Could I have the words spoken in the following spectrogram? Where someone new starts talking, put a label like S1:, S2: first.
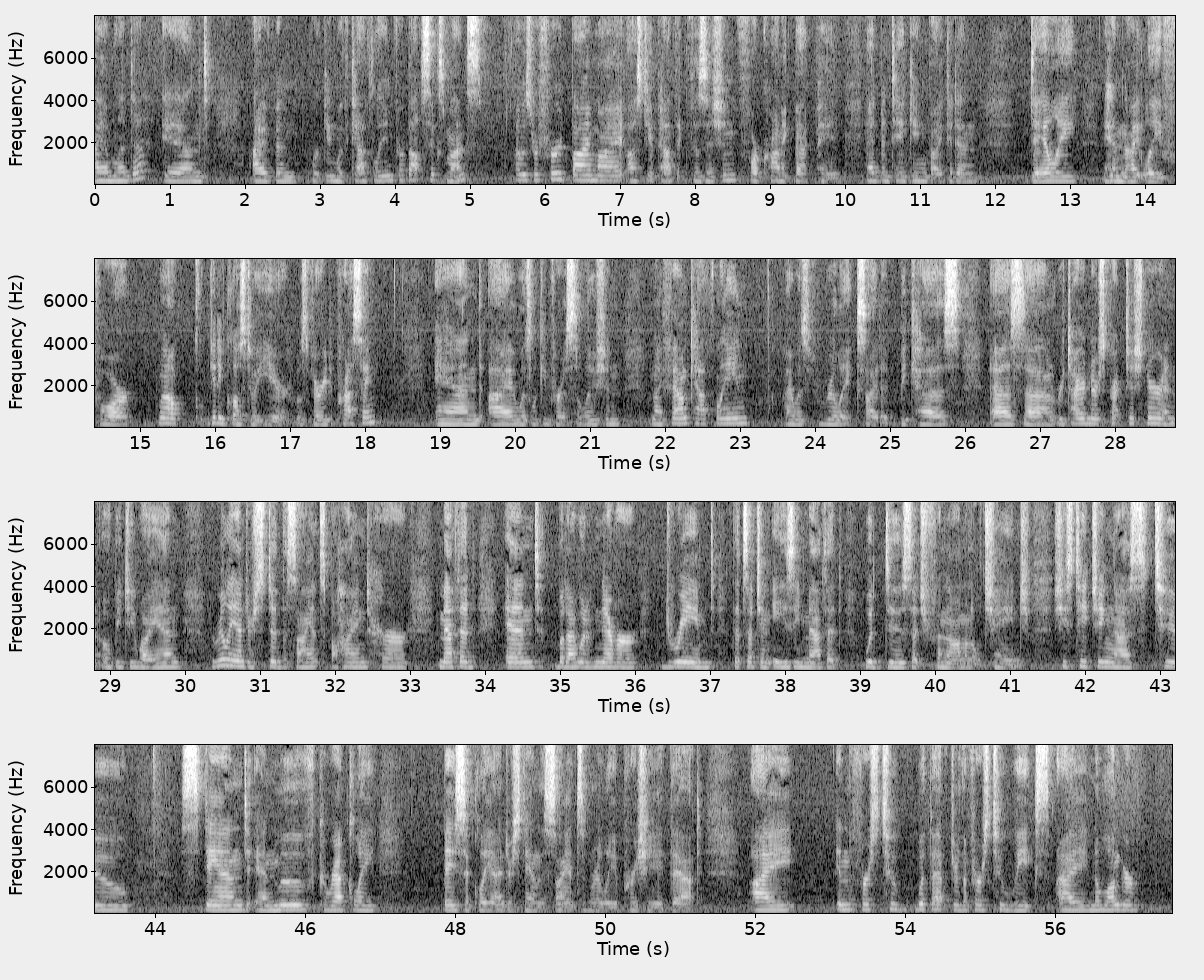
S1: Hi, I'm Linda, and I've been working with Kathleen for about six months. I was referred by my osteopathic physician for chronic back pain. I had been taking Vicodin daily and nightly for, well, getting close to a year. It was very depressing, and I was looking for a solution. When I found Kathleen, I was really excited because as a retired nurse practitioner and OBGYN, I really understood the science behind her method and but I would have never dreamed that such an easy method would do such phenomenal change. She's teaching us to stand and move correctly. Basically, I understand the science and really appreciate that. I in the first two with after the first two weeks i no longer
